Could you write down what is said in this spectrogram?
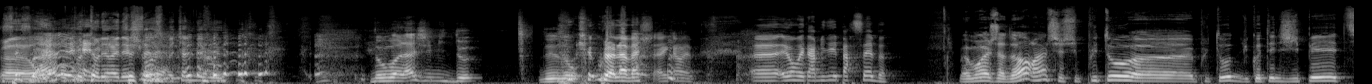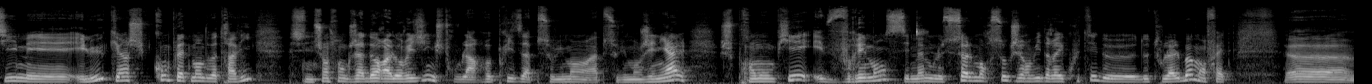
Euh, on, on peut tolérer des choses mais calmez-vous Donc voilà, j'ai mis deux. Désolé. Ouh là la vache, quand même. Euh, et on va terminer par Seb. Bah moi j'adore, hein. je suis plutôt euh, plutôt du côté de JP, Tim et, Luc. Hein. Je suis complètement de votre avis. C'est une chanson que j'adore à l'origine. Je trouve la reprise absolument absolument géniale. Je prends mon pied et vraiment c'est même le seul morceau que j'ai envie de réécouter de, tout l'album en fait. Euh,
